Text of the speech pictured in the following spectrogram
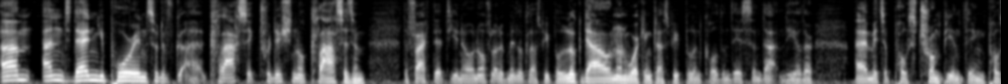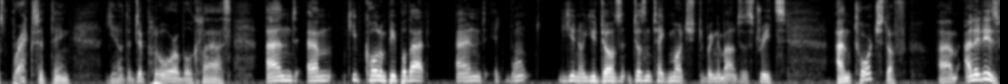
Um, and then you pour in sort of uh, classic traditional classism, the fact that you know an awful lot of middle class people look down on working class people and call them this and that and the other. Um, it's a post Trumpian thing, post Brexit thing, you know, the deplorable class. And um, keep calling people that, and it won't, you know, you doesn't doesn't take much to bring them out into the streets and torch stuff. Um, and it is,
